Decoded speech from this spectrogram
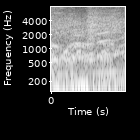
Oh, my God.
